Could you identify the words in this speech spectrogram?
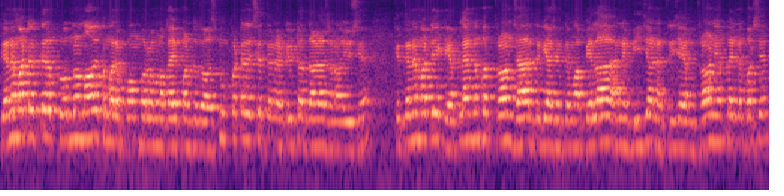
તેના માટે અત્યારે પ્રોબ્લેમ આવે, તમારે ફોર્મ ભરવામાં કાંઈ પણ તો હસમુખ પટેલ છે તેને ટ્વિટર દ્વારા જણાવ્યું છે કે તેને માટે એક એપ્લાય નંબર ત્રણ જાહેર કર્યા છે. તેમાં પહેલા અને બીજા અને ત્રીજા એમ ત્રણ એપ્લાય નંબર છે.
